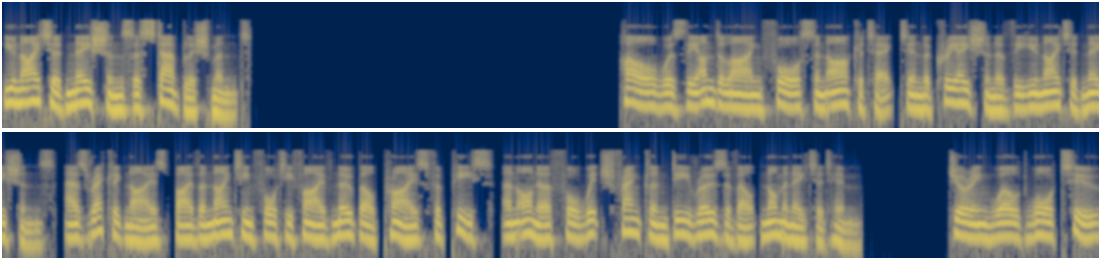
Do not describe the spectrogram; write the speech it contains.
United Nations establishment Hull was the underlying force and architect in the creation of the United Nations, as recognized by the 1945 Nobel Prize for Peace, an honor for which Franklin D. Roosevelt nominated him. During World War II,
